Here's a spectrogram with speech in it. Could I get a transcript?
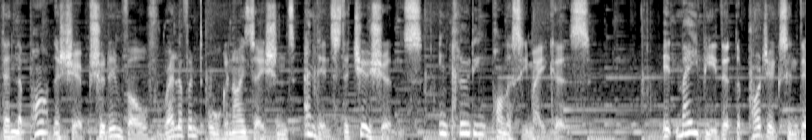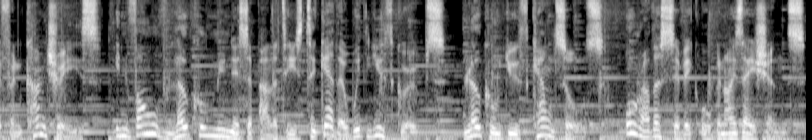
then the partnership should involve relevant organisations and institutions, including policymakers. It may be that the projects in different countries involve local municipalities together with youth groups, local youth councils or other civic organisations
